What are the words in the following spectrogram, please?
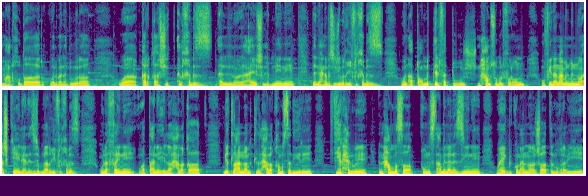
مع الخضار والبندورة وقرقشة الخبز العيش اللبناني لأن إحنا بس نجيب رغيف الخبز ونقطعه مثل الفتوش نحمصه بالفرن وفينا نعمل منه أشكال. يعني إذا جبنا رغيف الخبز ولفيناه وقطعناه إلى حلقات بيطلع عنا مثل حلقة مستديرة كتير حلوة نحمصها ونستعملها للزينة. وهيك بيكون عنا جات المغربية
